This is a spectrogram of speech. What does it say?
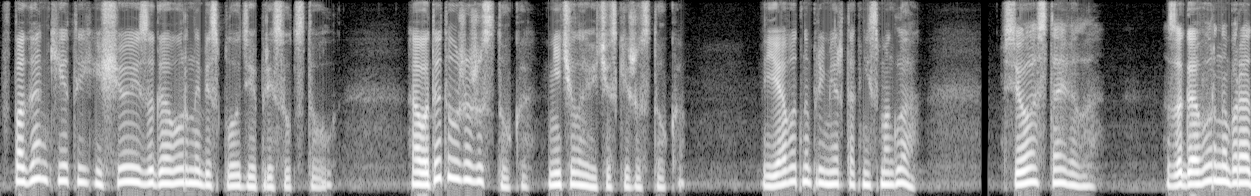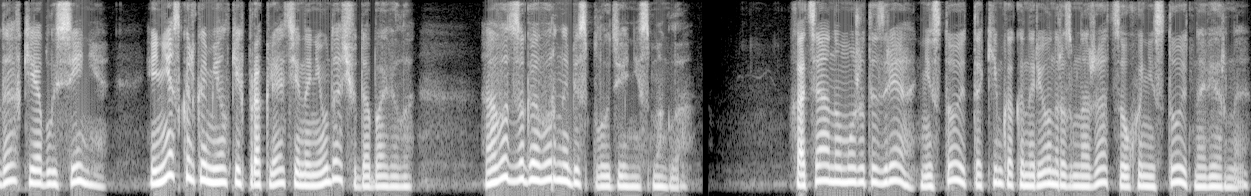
в поганке этой еще и заговор на бесплодие присутствовал. А вот это уже жестоко, нечеловечески жестоко. Я вот, например, так не смогла. Все оставила. Заговор на бородавке и облысение, и несколько мелких проклятий на неудачу добавила. А вот заговор на бесплодие не смогла. Хотя оно, может, и зря, не стоит таким, как Анарион, размножаться, и не стоит, наверное.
